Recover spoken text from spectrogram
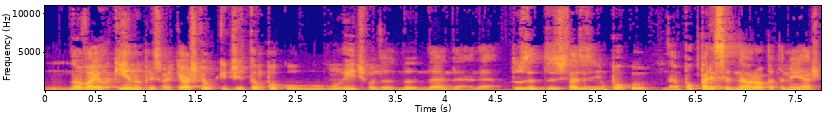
nova-iorquino, principalmente, que eu acho que é o que dita um pouco o, o ritmo do, do, da, da, da, dos, dos Estados Unidos, e um pouco, é um pouco parecido na Europa também, acho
